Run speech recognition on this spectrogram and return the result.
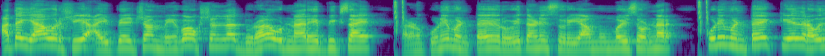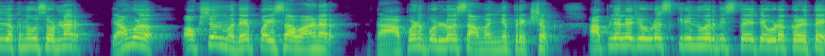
आता यावर्षी आय पी एलच्या मेगा ऑप्शनला धुराळ उडणार हे फिक्स आहे. कारण कुणी म्हणतंय रोहित आणि सूर्या मुंबई सोडणार? कोणी म्हणतंय के एल राहुल लखनौ सोडणार? त्यामुळं ऑप्शनमध्ये पैसा वाहणार. आता आपण पडलो सामान्य प्रेक्षक. आपल्याला जेवढं स्क्रीनवर दिसतंय तेवढं कळतंय.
